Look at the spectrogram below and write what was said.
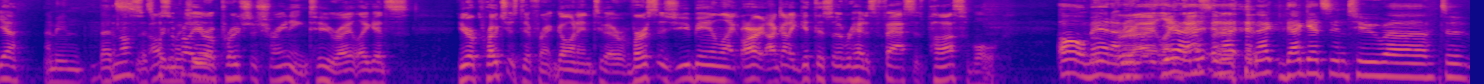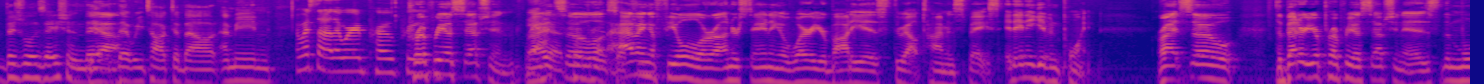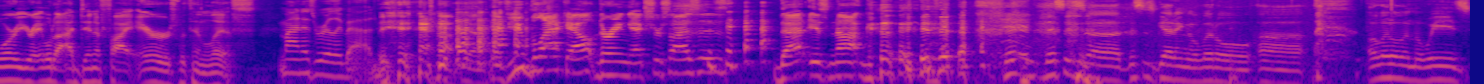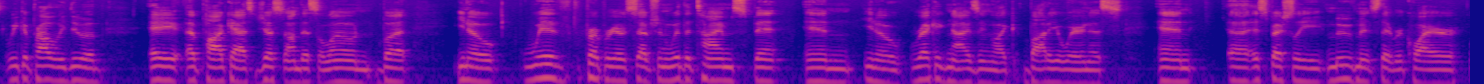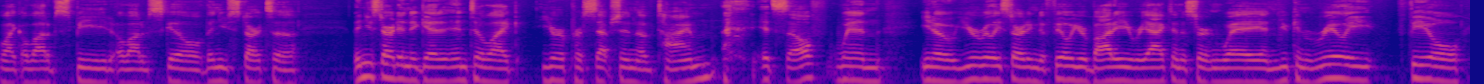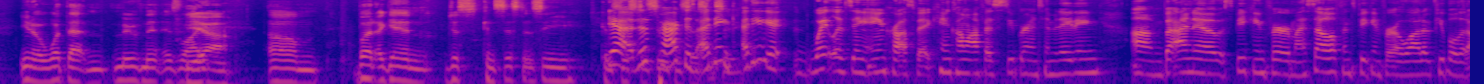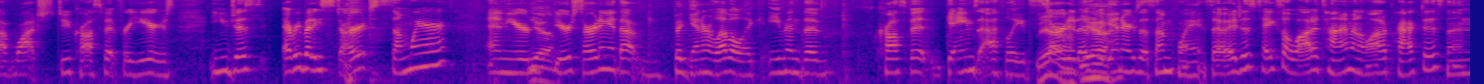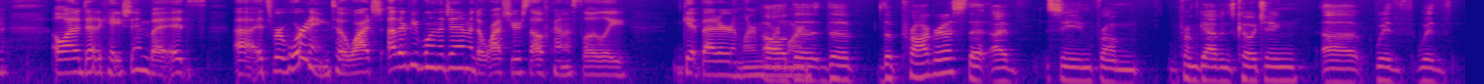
yeah, I mean that's and also, that's also pretty much probably your approach to training too, right? Like it's your approach is different going into it versus you being like, all right, I got to get this overhead as fast as possible. Oh man, I mean, Right, like, yeah, and, that's and, that, and that that gets into uh, to visualization that, Yeah. that we talked about. I mean, What's that other word? Pro. Proprioception, right? Yeah, so proprioception. having a feel or understanding of where your body is throughout time and space at any given point, right? So the better your proprioception is, the more you're able to identify errors within lifts, Mine is really bad. If you black out during exercises, that is not good. this is uh, this is getting a little uh, a little in the weeds. We could probably do a, a a podcast just on this alone, but you know, with proprioception, with the time spent in you know recognizing like body awareness and uh, especially movements that require like a lot of speed, a lot of skill, then you start to then you start to get into like your perception of time itself when you know you're really starting to feel your body react in a certain way and you can really feel you know what that m- movement is like Yeah. um but again just consistency, yeah, just practice. I think. I think it, weightlifting and CrossFit can come off as super intimidating. Um, but I know, speaking for myself and speaking for a lot of people that I've watched do CrossFit for years, you just everybody starts somewhere, and you're Yeah. you're starting at that beginner level. Like even the CrossFit Games athletes Yeah. started as Yeah. beginners at some point. So it just takes a lot of time and a lot of practice and a lot of dedication. But it's uh, it's rewarding to watch other people in the gym and to watch yourself kind of slowly get better and learn more Oh, and more. the the the progress that I've seen from from Gavin's coaching uh, with with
